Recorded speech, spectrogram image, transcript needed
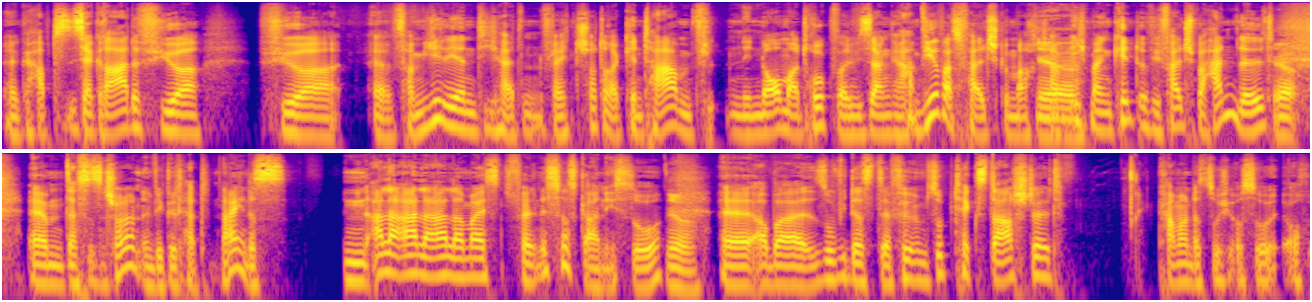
äh, gehabt. Das ist ja gerade für, für äh, Familien, die halt vielleicht ein Stottererkind haben, ein enormer Druck, weil wir sagen, haben wir was falsch gemacht? Ja. Habe ich mein Kind irgendwie falsch behandelt, ja. ähm, dass es ein Stottern entwickelt hat? Nein, das in aller, aller, allermeisten Fällen ist das gar nicht so. Ja. Äh, aber so wie das der Film im Subtext darstellt, kann man das durchaus so auch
